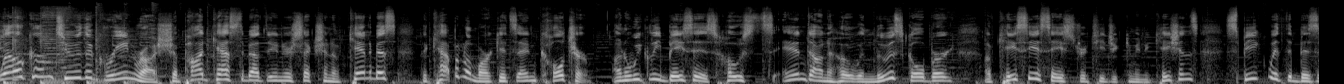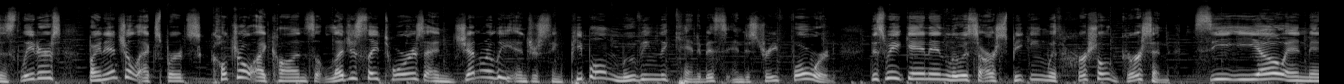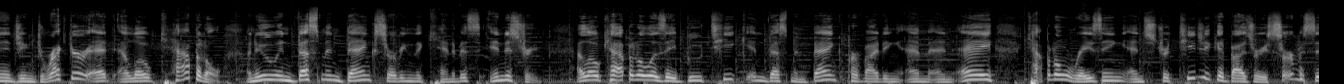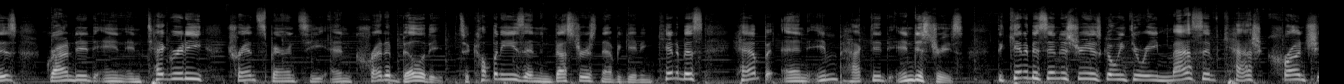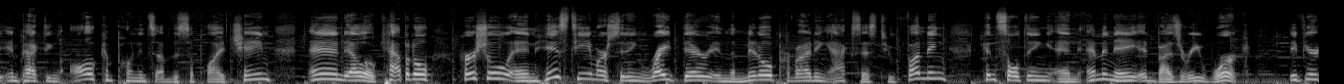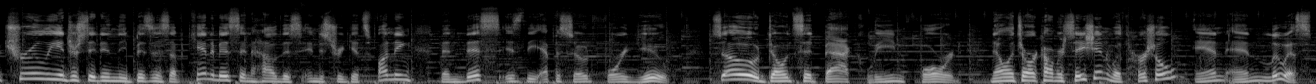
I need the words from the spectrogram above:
Welcome to The Green Rush, a podcast about the intersection of cannabis, the capital markets, and culture. On a weekly basis, hosts Ann Donohoe and Lewis Goldberg of KCSA Strategic Communications speak with the business leaders, financial experts, cultural icons, legislators, and generally interesting people moving the cannabis industry forward. This week, Ann and Lewis are speaking with Herschel Gerson, CEO and Managing Director at Elo Capital, a new investment bank serving the cannabis industry. LO Capital is a boutique investment bank providing M&A, capital raising, and strategic advisory services grounded in integrity, transparency, and credibility to companies and investors navigating cannabis, hemp, and impacted industries. The cannabis industry is going through a massive cash crunch impacting all components of the supply chain, and LO Capital Herschel and his team are sitting right there in the middle providing access to funding, consulting, and M&A advisory work. If you're truly interested in the business of cannabis and how this industry gets funding, then this is the episode for you. So don't sit back, lean forward. Now into our conversation with Herschel and N. Lewis.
